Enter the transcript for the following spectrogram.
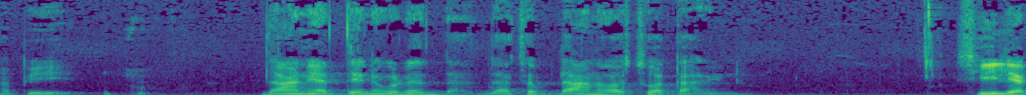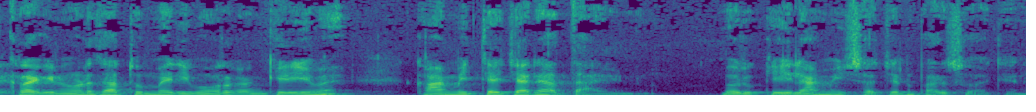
අපි දානයක් දෙනකොට දස දාන වස්තු අතාරින්න. සීලයක් රකින්නකොට සතුම් මෙරි මොහරකම් කිරීම කාමීත්‍යචාරය අතාරින්න. බරු කේලා මේ සත්‍යන පරිසවචන.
